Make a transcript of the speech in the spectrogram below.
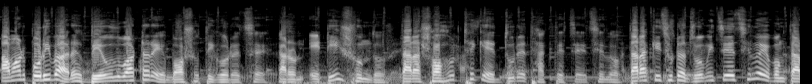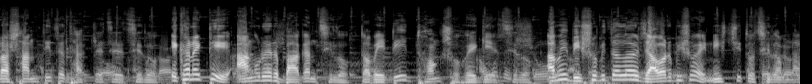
আমার পরিবার বেউল ওয়াটারে বসতি গড়েছে কারণ এটি সুন্দর। তারা শহর থেকে দূরে থাকতে চেয়েছিল। তারা কিছুটা জমি চেয়েছিল এবং তারা শান্তিতে থাকতে চেয়েছিল। এখানে একটি আঙুরের বাগান ছিল তবে এটি ধ্বংস হয়ে গিয়েছিল। আমি বিশ্ববিদ্যালয়ে যাওয়ার বিষয়ে নিশ্চিত ছিলাম না।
